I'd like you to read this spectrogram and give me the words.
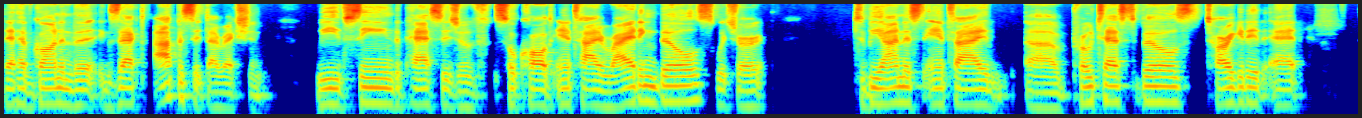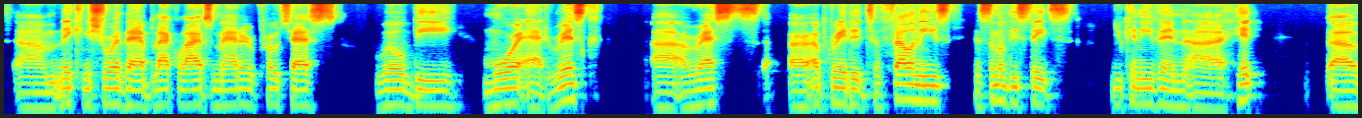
that have gone in the exact opposite direction. We've seen the passage of so called anti rioting bills, which are to be honest, anti uh, protest bills targeted at um, making sure that Black Lives Matter protests will be more at risk. Uh, arrests are upgraded to felonies. In some of these states, you can even uh, hit uh,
